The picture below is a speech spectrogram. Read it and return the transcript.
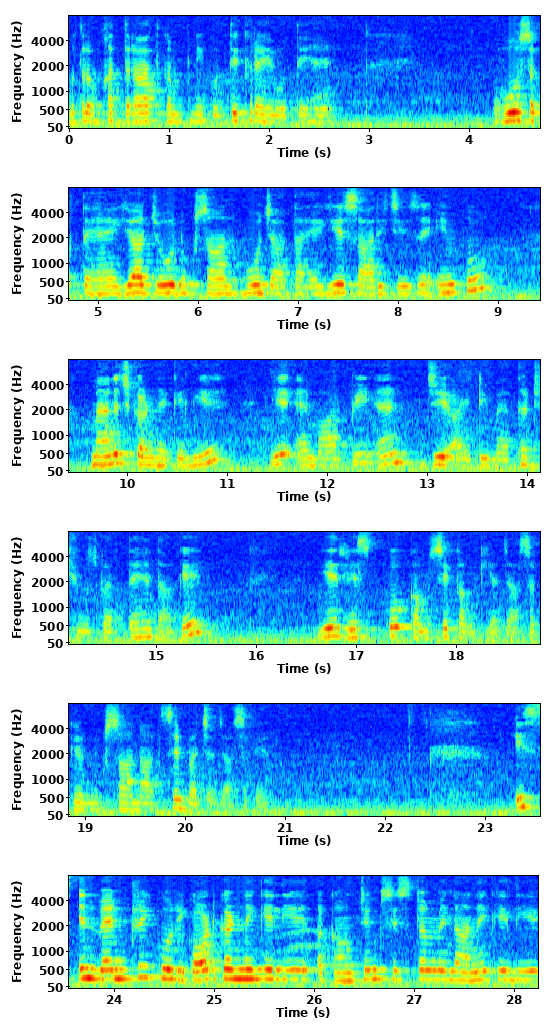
मतलब ख़तरात कंपनी को दिख रहे होते हैं, हो सकते हैं, या जो नुकसान हो जाता है, ये सारी चीज़ें इनको मैनेज करने के लिए ये M R P and J I T method use करते हैं ताकि ये रिस्क को कम से कम किया जा सके और नुकसान से बचा जा सके। इस इन्वेंट्री को रिकॉर्ड करने के लिए, अकाउंटिंग सिस्टम में लाने के लिए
